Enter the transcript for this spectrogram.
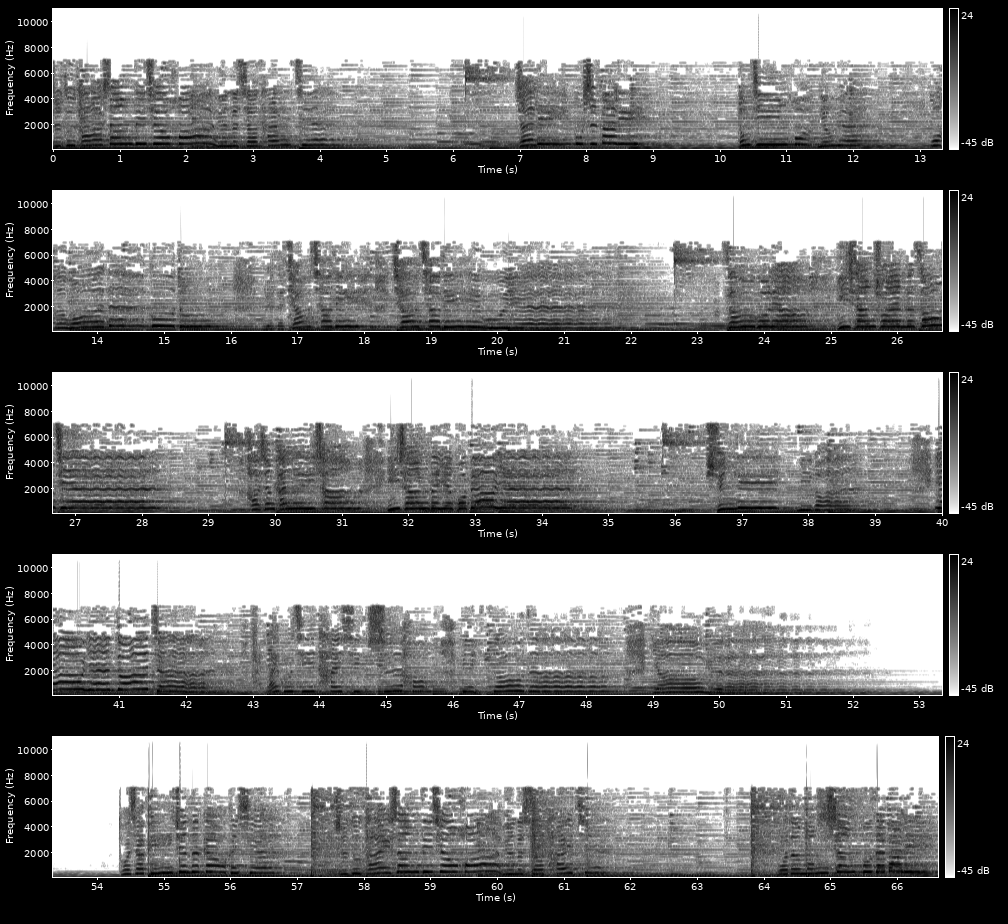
赤足踏上地球花园的小台阶，这里不是巴黎、东京或纽约，我和我的孤独约在悄悄地、悄悄地午夜，的烟火表演，绚丽迷乱，耀眼短暂，还来不及叹息的时候，便已走得遥远。脱下疲倦的高跟鞋。赤足踩上地球花园的小台阶，我的梦想不在巴黎、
